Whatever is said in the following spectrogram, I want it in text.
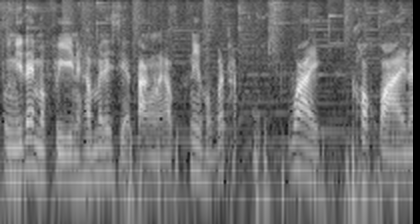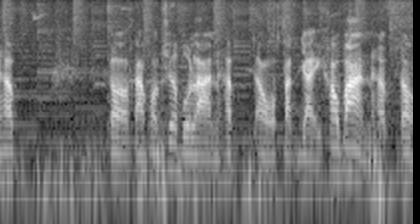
พวกนี้ได้มาฟรีนะครับ ไม่ได้เสียตังค์นะครับ นี่ผมก็ไหว้ข้อควายนะครับ ก็ตามความเชื่อโบราณนะครับ เอาสัตว์ใหญ่เข้าบ้านนะครับ ต้อง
